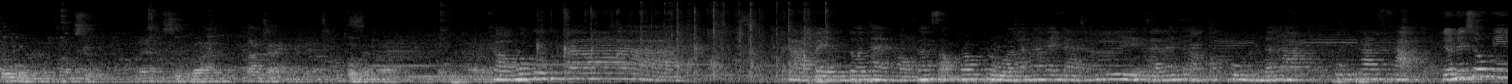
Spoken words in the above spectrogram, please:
ทุกคนมีความสุขและสุขภาพร่างกายข็งแรงทุกคนนะครับขอบคุณครับขอบพระคุณค่ะค่ะเป็นตัวแทนของทั้งสองครอบครัวนะคะในการที่จะได้กราบขอบคุณนะคะทุกท่านค่ะ เดี๋ยวในช่วงนี้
